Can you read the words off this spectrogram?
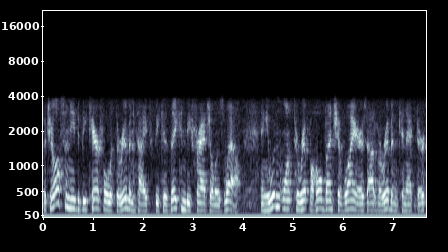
but you also need to be careful with the ribbon type because they can be fragile as well. And you wouldn't want to rip a whole bunch of wires out of a ribbon connector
